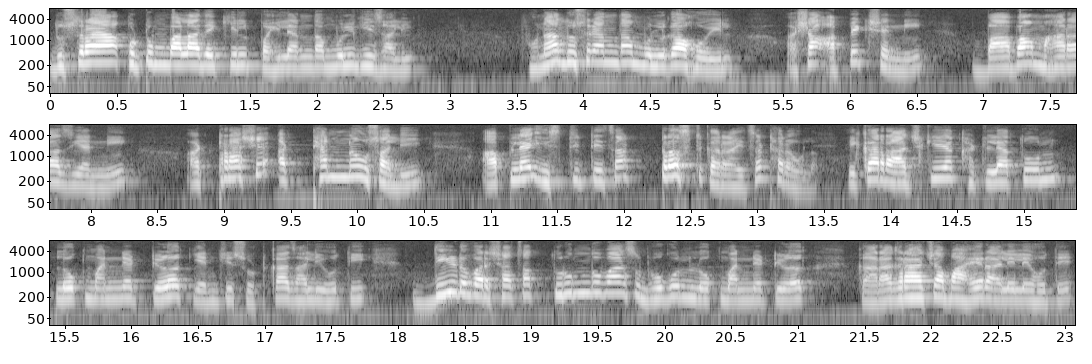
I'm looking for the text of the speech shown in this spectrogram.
दुसऱ्या कुटुंबाला देखील पहिल्यांदा मुलगी झाली. पुन्हा दुसऱ्यांदा मुलगा होईल अशा अपेक्षांनी बाबा महाराज यांनी अठराशे अठ्ठ्याण्णव साली आपल्या इस्टिटीचा ट्रस्ट करायचं ठरवलं. एका राजकीय खटल्यातून लोकमान्य टिळक यांची सुटका झाली होती. दीड वर्षाचा तुरुंगवास भोगून लोकमान्य टिळक कारागृहाच्या बाहेर आलेले होते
